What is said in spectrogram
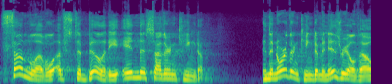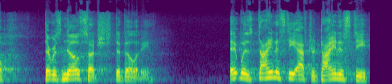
some level of stability in the southern kingdom. In the northern kingdom, in Israel, though, there was no such stability. It was dynasty after dynasty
